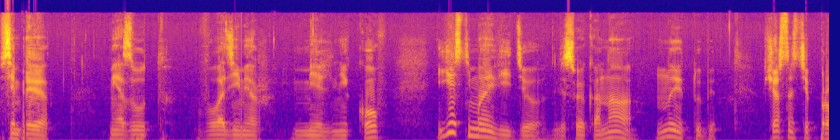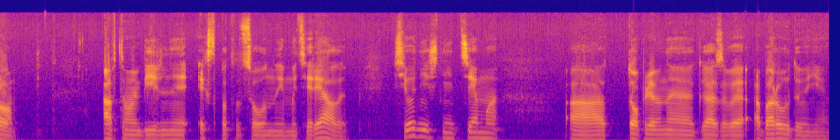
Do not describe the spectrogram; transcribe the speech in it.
Всем привет! Меня зовут Владимир Мельников. И я снимаю видео для своего канала на ютубе. В частности про автомобильные эксплуатационные материалы. Сегодняшняя тема а, топливное газовое оборудование.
